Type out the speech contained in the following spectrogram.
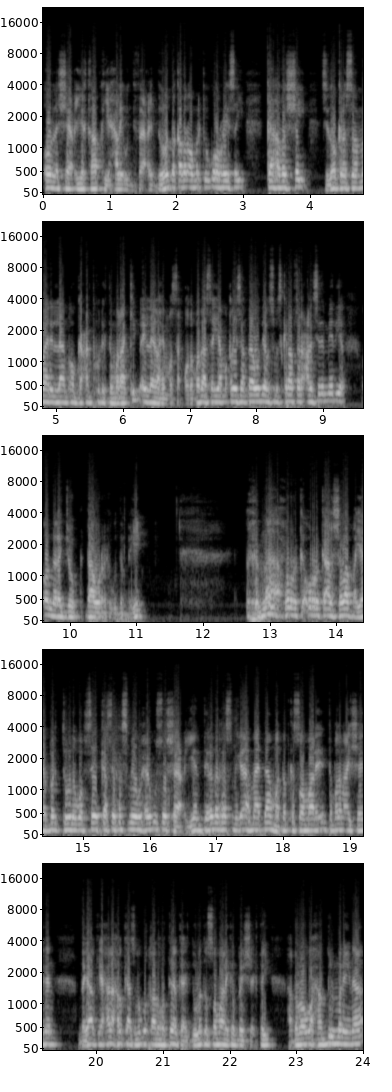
oo la shaaciyey qaabkii xalay u difaacay dowladda qatar oo markii ugu horreysay ka hadashay. Sidoo kale somaliland oo gacanta ku dhigta maraakiib ay leedahay masar qodobadaas ayaa maqlaysaan daawadayaal subscribe sar calansida media oo nala joog daawararka ugu dambeeyey xubnaha ururka al-shabaab ayaa bartooda websitekaasi rasmiga waxay ugu soo shaaciyeen tirada rasmiga ah maadaama dadka soomaaliya inta badan ay sheegeen dagaalkii xala halkaas lagu qaado hoteelka ay dowladda soomaaliya ka been sheegtay. Haddaba waxaan dul maraynaa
